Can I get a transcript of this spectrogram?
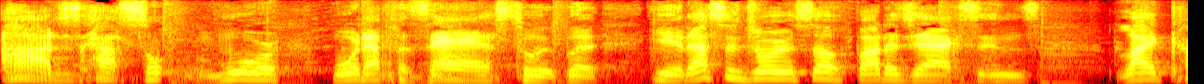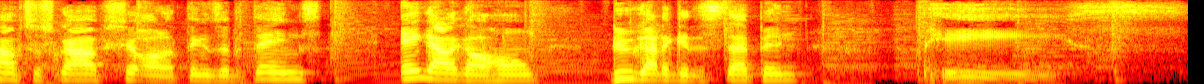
ah, just got some more more that pizzazz to it. But yeah, that's enjoy yourself by the Jacksons. Like, comment, subscribe, share all the things of the things. Ain't gotta go home. Do gotta get to step in. Peace.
